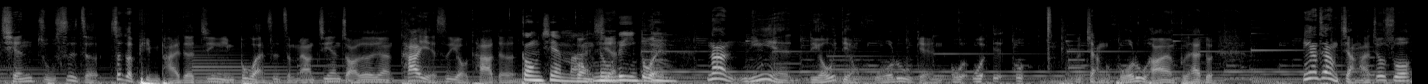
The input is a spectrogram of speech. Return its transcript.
前主事者这个品牌的经营，不管是怎么样，今天找这个人，他也是有他的贡献嘛，贡献努力。对，嗯、那你也留一点活路给人。我我我我讲活路好像不太对，应该这样讲啊，就是说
